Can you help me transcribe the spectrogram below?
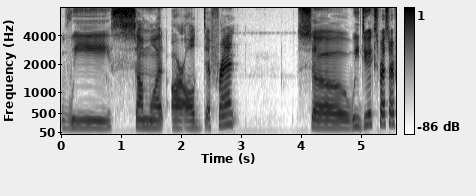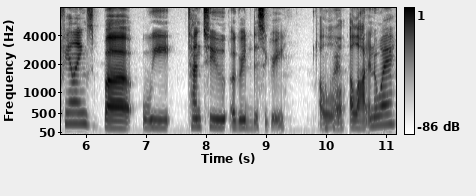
we somewhat are all different. So we do express our feelings, but we tend to agree to disagree a, Okay. lo- a lot in a way.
